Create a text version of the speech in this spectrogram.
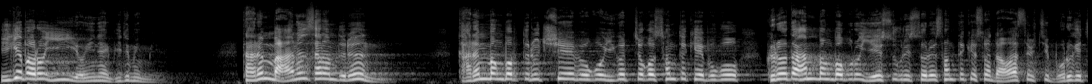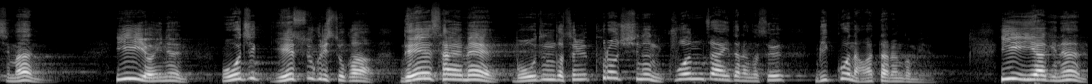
이게 바로 이 여인의 믿음입니다. 다른 많은 사람들은 다른 방법들을 취해보고 이것저것 선택해보고 그러다 한 방법으로 예수 그리스도를 선택해서 나왔을지 모르겠지만 이 여인은 오직 예수 그리스도가 내 삶의 모든 것을 풀어주시는 구원자이다는 것을 믿고 나왔다는 겁니다. 이 이야기는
